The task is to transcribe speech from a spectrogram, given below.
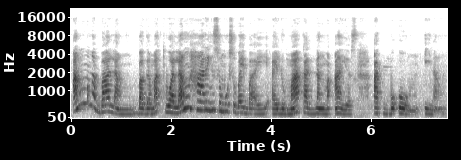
Ang mga balang, bagamat walang haring sumusubaybay, ay lumakad ng maayos at buong inang.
